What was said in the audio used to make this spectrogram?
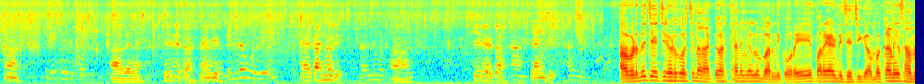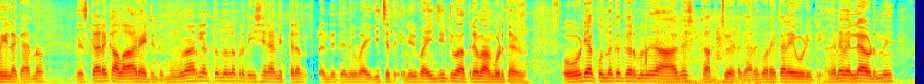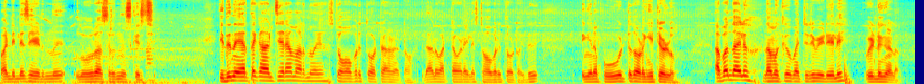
ആ. അതെല്ലേ ശരി കേട്ടോ താങ്ക് യു കണ്ണൂര്. ആ. ശരി കേട്ടോ താങ്ക് യു അവിടുന്ന് ചേച്ചിനോട് കുറച്ച് നാട്ടു വർത്തമാനങ്ങളിലും പറഞ്ഞു. കുറേ പറയാണ്ട് ചേച്ചിക്ക്. നമുക്കാണെങ്കിൽ സമയമില്ല. കാരണം നിസ്കാരം കളാനായിട്ടുണ്ട്. മൂന്നാറിലെത്തുന്നുള്ള പ്രതീക്ഷയിലാണ് ഇത്തരം എന്താ ഞങ്ങൾ വൈകിച്ചത്. ഇനി ഒരു പതിനഞ്ച് മിനിറ്റ് മാത്രമേ വാങ്ങി കൊടുക്കാനുള്ളൂ. ഓടി ആ കുന്നൊക്കെ കയറുമ്പോൾ ആകെ കതച്ചു കേട്ടോ. കാരണം കുറേ കാലമായി ഓടിയിട്ട്. അങ്ങനെ മെല്ലെ അവിടുന്ന് വണ്ടിന്റെ സൈഡിൽ നിന്ന് ലൂർ അസർ നിസ്കരിച്ച്. ഇത് നേരത്തെ കാണിച്ചു തരാൻ മറന്നുപോയ സ്ട്രോബറി തോട്ടമാണ് കേട്ടോ. ഇതാണ് വട്ടവടയിലെ സ്ട്രോബറി തോട്ടം. ഇത് ഇങ്ങനെ പൂവിട്ട് തുടങ്ങിയിട്ടേ ഉള്ളൂ. അപ്പോൾ എന്തായാലും നമുക്ക് മറ്റൊരു വീഡിയോയിൽ വീണ്ടും കാണാം.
